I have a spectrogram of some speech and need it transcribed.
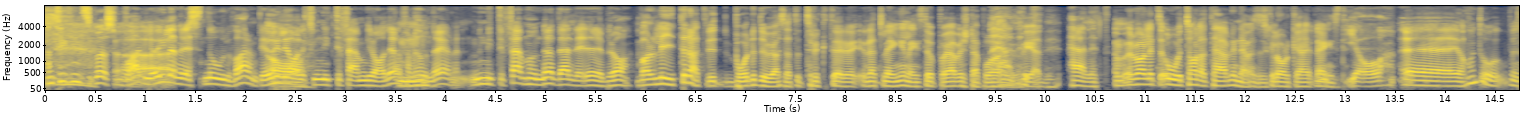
Han tyckte inte det skulle vara så varmt. Jag gillar när det är snorvarmt. Jag vill Ja. ha liksom 95 grader i alla fall, 100 grader. Men 95-100, där är det bra. Var det lite att vi, både du och jag satt och tryckte rätt länge längst upp på översta på ved? Härligt. Det var lite outtalad tävling där, vem som skulle orka längst. Ja, eh, jag kommer inte ihåg.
